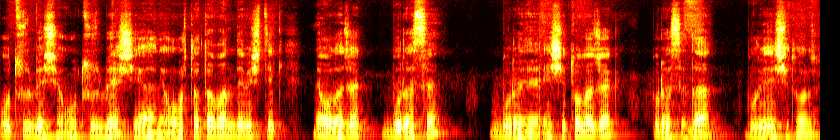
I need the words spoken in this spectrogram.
35'e 35 yani orta taban demiştik. Ne olacak? Burası buraya eşit olacak. Burası da buraya eşit olacak.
